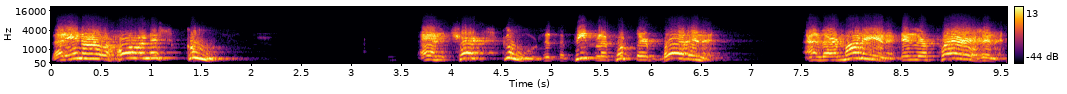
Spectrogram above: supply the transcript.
that in our holiness schools and church schools, that the people have put their blood in it, and their money in it, and their prayers in it.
